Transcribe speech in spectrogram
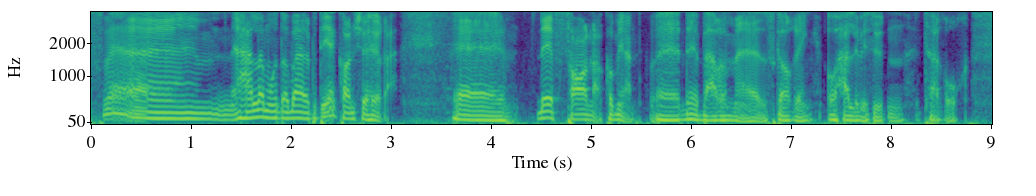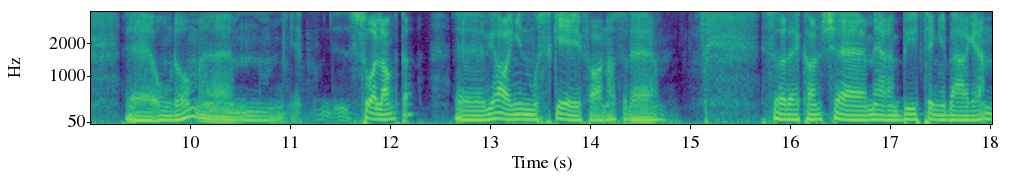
SV. Eh, heller mot Arbeiderpartiet, kanskje Høyre. Det er Fana, kom igjen. Det er bare med skarring, og heldigvis uten terrorungdom. Så langt, da. Vi har ingen moské i Fana, så det så det er kanskje mer en byting i Bergen.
